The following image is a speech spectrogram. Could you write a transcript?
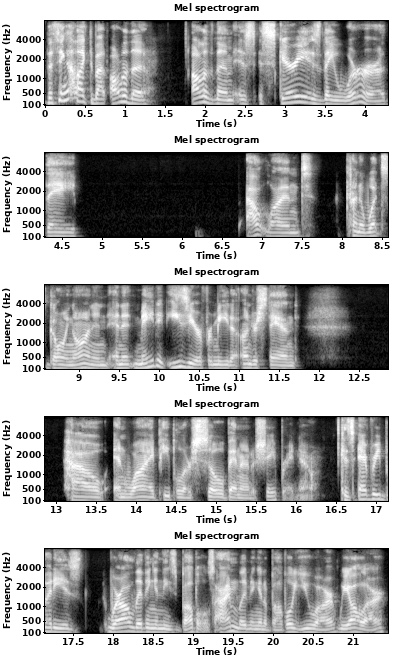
the thing i liked about all of the all of them is as scary as they were they outlined kind of what's going on and and it made it easier for me to understand how and why people are so bent out of shape right now. Because everybody is we're all living in these bubbles. I'm living in a bubble. You are. We all are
